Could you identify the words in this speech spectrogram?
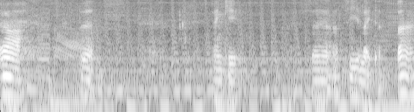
Ah but thank you. So I'll see you later. Bye.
